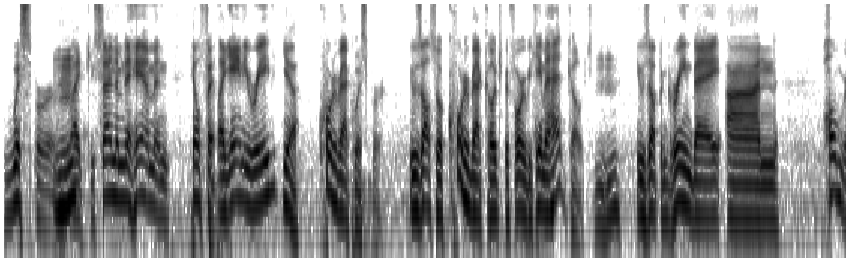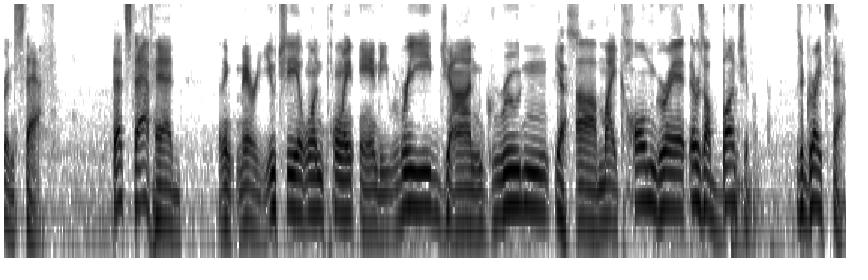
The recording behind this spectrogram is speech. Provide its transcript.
whisperer. Mm-hmm. Like you send him to him and he'll fit. Like Andy Reid, Yeah. quarterback whisperer. He was also a quarterback coach before he became a head coach. Mm-hmm. He was up in Green Bay on Holmgren's staff. That staff had, I think, Mariucci at one point, Andy Reid, Jon Gruden, Yes. uh, Mike Holmgren. There was a bunch of them. It was a great staff.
